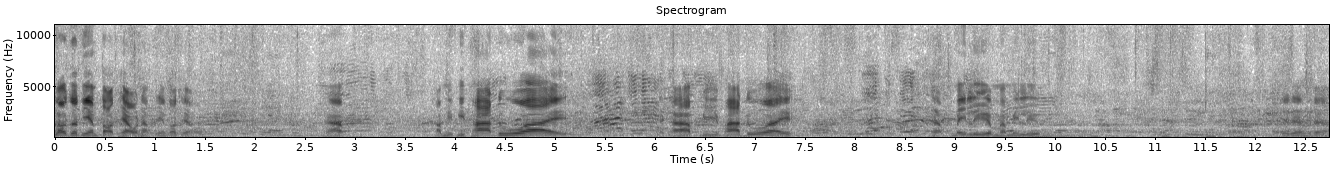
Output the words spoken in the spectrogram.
เราจะเรียนต่อแถวนะครับเรียนต่อแถวนะครับอ่ามีปีพาดด้วย ครับ มีพาดด้วยนะครับไม่ลืมครับไม่ลืมจะเดินไปแล้ว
